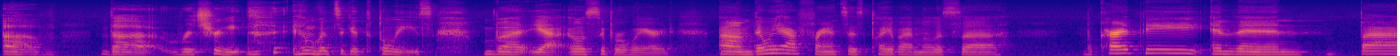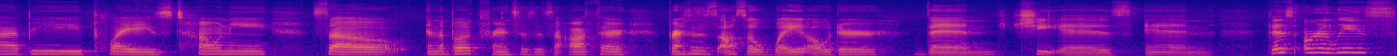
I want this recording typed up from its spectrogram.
of the retreat and went to get the police. But yeah, it was super weird. Um, then we have Frances, played by Melissa McCarthy, and then Bobby plays Tony. So in the book, Frances is the author. Frances is also way older than she is in this, or at least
